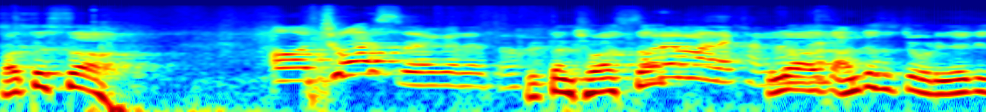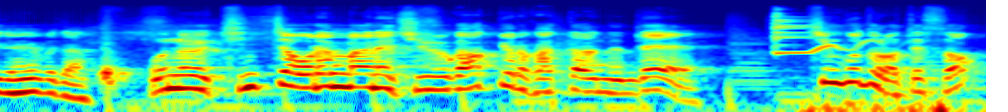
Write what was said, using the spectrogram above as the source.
어땠어? 어 좋았어요 그래도. 일단 좋았어? 오랜만에 갔는데. 일로 와, 앉아서 좀 우리 얘기 좀 해보자 오늘 진짜 오랜만에 지우가 학교를 갔다 왔는데 친구들 어땠어?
